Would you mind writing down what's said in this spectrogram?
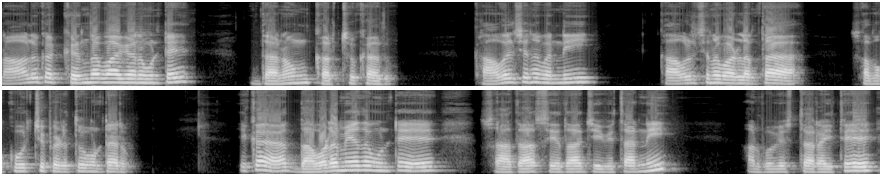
నాలుక క్రింద భాగాన ఉంటే ధనం ఖర్చు కాదు. కావలసినవన్నీ కావలసిన వాళ్ళంతా సమకూర్చి పెడుతూ ఉంటారు. ఇక దవడ మీద ఉంటే సాదా సీదా జీవితాన్ని అనుభవిస్తారు అయితే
